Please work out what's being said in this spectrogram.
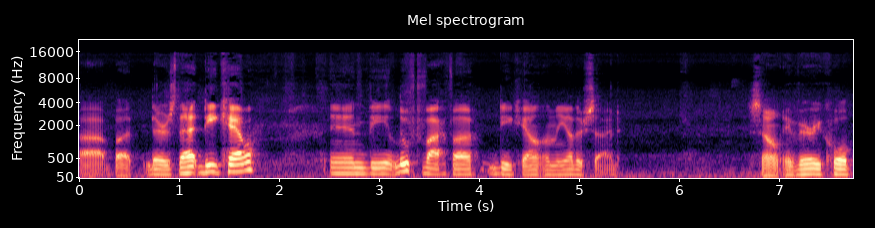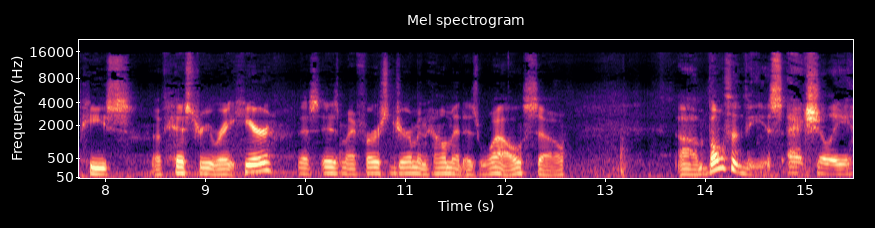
Uh, but there's that decal and the Luftwaffe decal on the other side. So a very cool piece of history right here. This is my first German helmet as well, so um, both of these actually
